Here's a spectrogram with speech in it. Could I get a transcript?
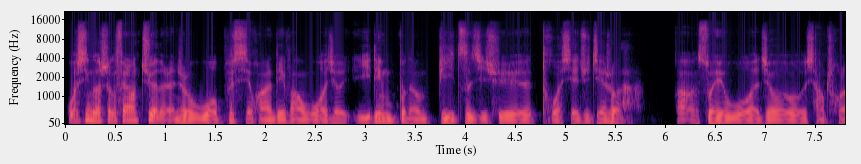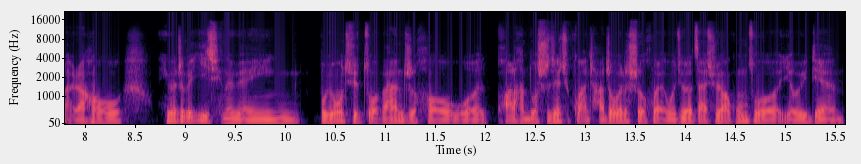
我性格是个非常倔的人，就是我不喜欢的地方，我就一定不能逼自己去妥协去接受它啊，所以我就想出来，然后。因为这个疫情的原因，不用去坐班之后，我花了很多时间去观察周围的社会。我觉得在学校工作有一点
